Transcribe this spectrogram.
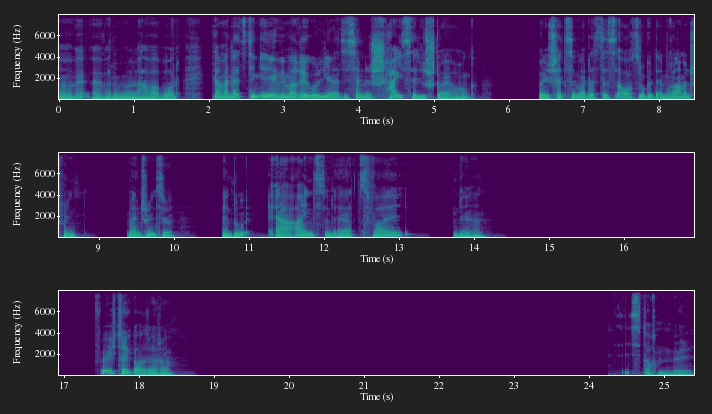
Äh, äh, warte mal, Hoverboard. Kann man das Ding irgendwie mal regulieren? Das ist ja eine Scheiße, die Steuerung. Aber ich schätze mal, dass das auch sogar im Rahmen schwingt. Mein schwingst du? Wenn du R1 und R2 und R. Ich Trick aus, Sascha. Das ist doch Müll.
